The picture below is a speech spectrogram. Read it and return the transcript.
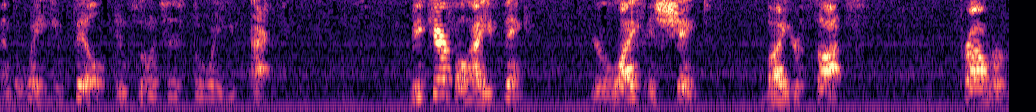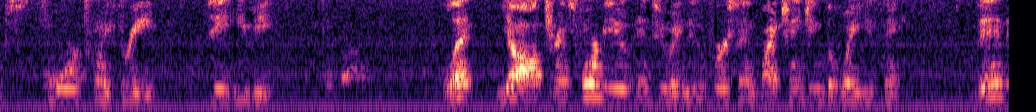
and the way you feel influences the way you act. Be careful how you think. Your life is shaped by your thoughts. Proverbs 4:23 TEV. Let Yah transform you into a new person by changing the way you think. Then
